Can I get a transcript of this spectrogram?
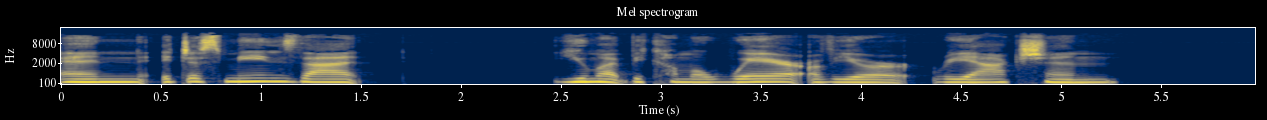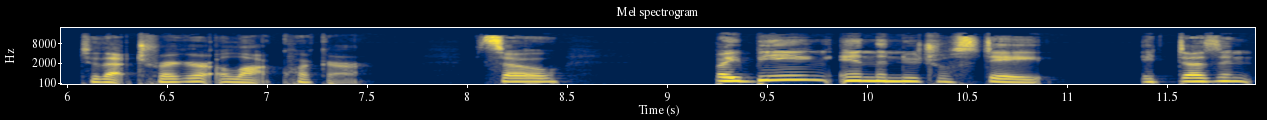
and it just means that you might become aware of your reaction to that trigger a lot quicker so by being in the neutral state it doesn't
